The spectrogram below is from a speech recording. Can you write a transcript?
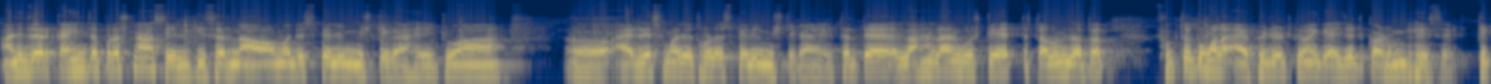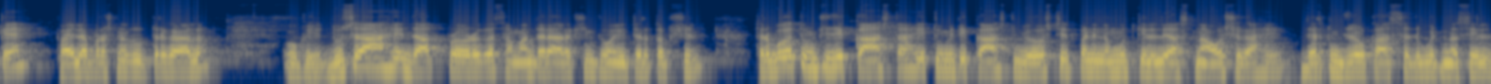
आणि जर काहींचा प्रश्न असेल की सर नावामध्ये स्पेलिंग मिस्टेक आहे किंवा ॲड्रेसमध्ये थोडं स्पेलिंग मिस्टेक आहे. तर त्या लहान लहान गोष्टी आहेत त्या चालून जातात. फक्त तुम्हाला ॲफिडेविट किंवा गॅजेट काढून घ्यायचं आहे ठीक आहे? पहिल्या प्रश्नाचं उत्तर कळालं? ओके दुसरं आहे जात प्रवर्ग समांतर आरक्षण किंवा इतर तपशील. तर बघा तुमची जी कास्ट आहे तुम्ही ती कास्ट व्यवस्थितपणे नमूद केलेली असणं आवश्यक आहे. जर तुमच्याजवळ कास्ट सर्टिफिकेट नसेल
